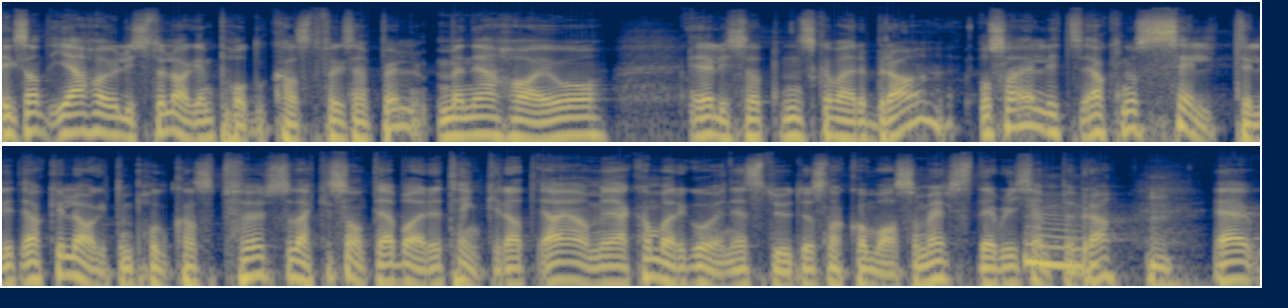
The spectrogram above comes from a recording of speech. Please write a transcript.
Jeg har jo lyst til å lage en podkast, f.eks., men jeg har jo jeg har lyst til at den skal være bra. Og så har jeg litt Jeg har ikke noe selvtillit. Jeg har ikke laget en podkast før, så det er ikke sånn at jeg bare tenker at ja, ja, men jeg kan bare gå inn i et studio og snakke om hva som helst. Det blir kjempebra. Jeg er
